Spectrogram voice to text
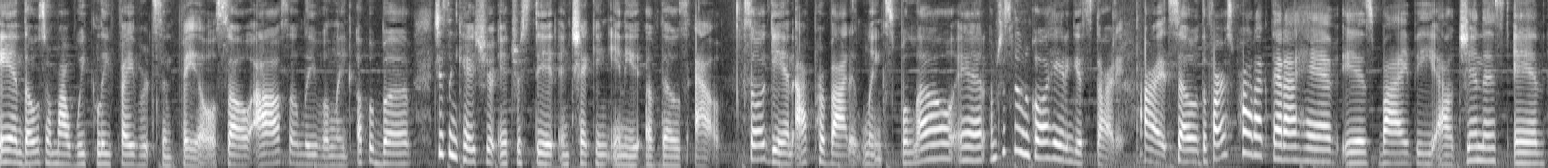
and those are my weekly favorites and fails. So I also leave a link up above just in case you're interested in checking any of those out. So again I've provided links below and I'm just gonna go ahead and get started. All right so the first product that I have is by the Algenist and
